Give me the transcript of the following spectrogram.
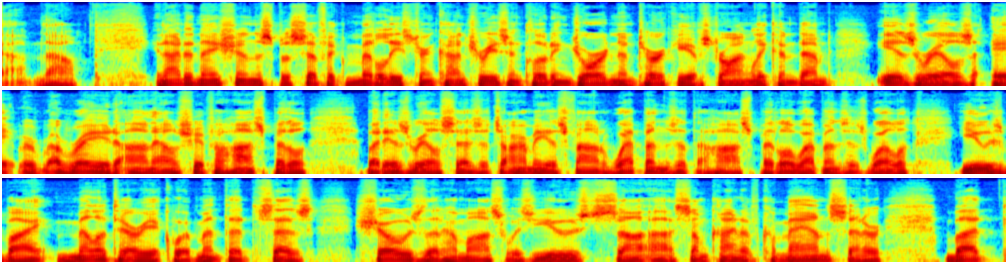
Yeah. Now, United Nations specific Middle Eastern countries, including Jordan and Turkey, have strongly condemned Israel's a- raid on Al Shifa Hospital. But Israel says its army has found weapons at the hospital, weapons as well as used by military equipment that says shows that Hamas was used so, uh, some kind of command center. But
